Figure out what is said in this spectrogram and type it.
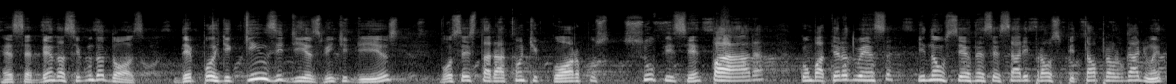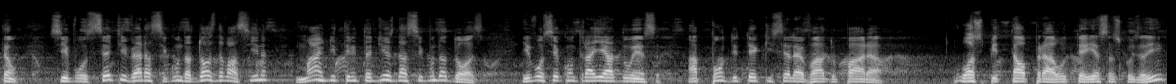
recebendo a segunda dose, depois de 15 dias, 20 dias, você estará com anticorpos suficientes para combater a doença e não ser necessário ir para o hospital para lugar nenhum. Então, se você tiver a segunda dose da vacina, mais de 30 dias da segunda dose, e você contrair a doença a ponto de ter que ser levado para o hospital para UTI, essas coisas aí,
